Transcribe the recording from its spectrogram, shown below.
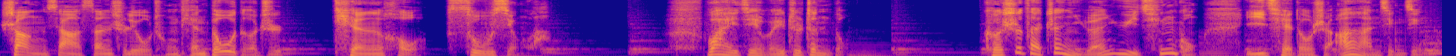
上下三十六重天都得知天后苏醒了，外界为之震动。可是，在镇元玉清宫，一切都是安安静静的。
